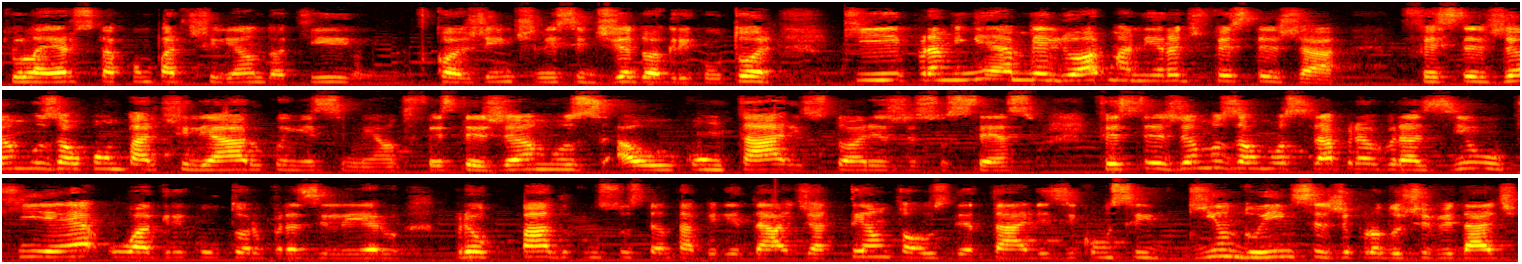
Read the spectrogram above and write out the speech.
que o Laércio está compartilhando aqui com a gente nesse Dia do Agricultor, que para mim é a melhor maneira de festejar. Festejamos ao compartilhar o conhecimento, festejamos ao contar histórias de sucesso, festejamos ao mostrar para o Brasil o que é o agricultor brasileiro, preocupado com sustentabilidade, atento aos detalhes e conseguindo índices de produtividade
